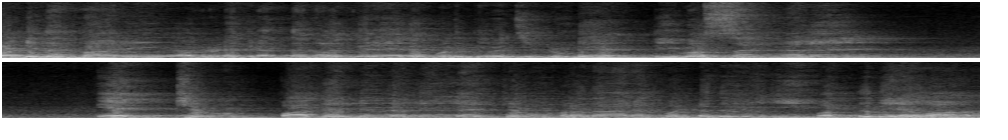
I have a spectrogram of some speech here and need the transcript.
പണ്ഡിതന്മാര് അവരുടെ ഗ്രന്ഥങ്ങളൊക്കെ രേഖപ്പെടുത്തി വെച്ചിട്ടുണ്ട്. ദിവസങ്ങളിൽ ഏറ്റവും പകലുകളിൽ ഏറ്റവും പ്രധാനപ്പെട്ടത് ഈ പത്ത് ദിനമാണ്.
